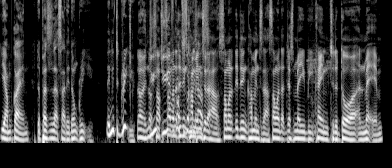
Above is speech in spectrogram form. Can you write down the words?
yeah I'm going. The person's outside. They don't greet you. They need to greet you. No, it's not Do you- some- do you someone ever that didn't come somebody's into the house. Someone that didn't come into the house. Someone that just maybe came to the door and met him.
